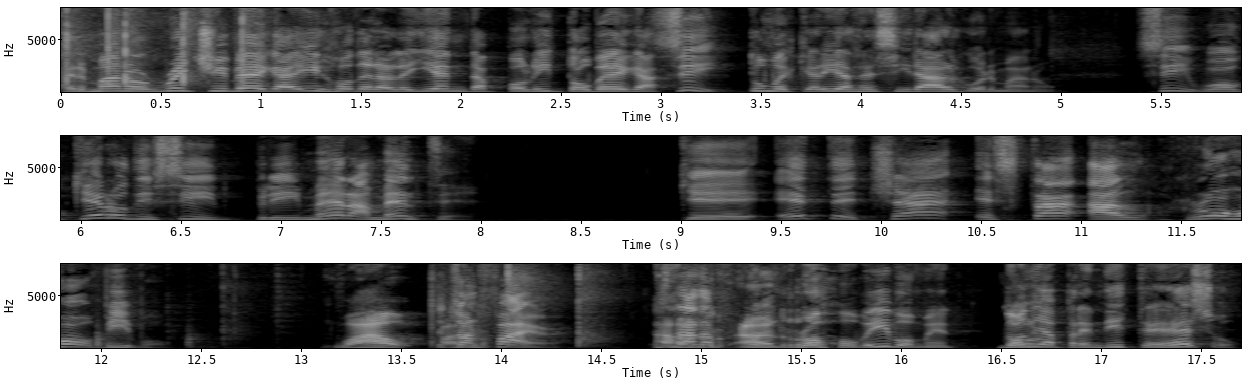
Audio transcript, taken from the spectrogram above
Hermano Richie Vega, hijo de la leyenda Polito Vega. Sí. Tú me querías decir algo, hermano. Sí, well, quiero decir primeramente que este chat está al rojo vivo. Wow. It's on fire. Al, rojo vivo, man. ¿Dónde aprendiste eso?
